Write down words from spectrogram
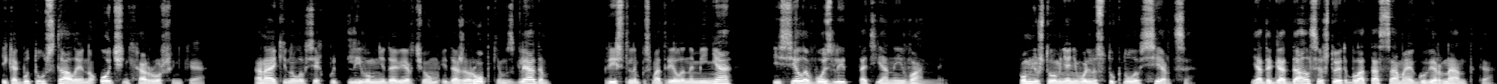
и как будто усталая, но очень хорошенькая. Она окинула всех пытливым, недоверчивым и даже робким взглядом, пристально посмотрела на меня и села возле Татьяны Ивановны. Помню, что у меня невольно стукнуло в сердце. Я догадался, что это была та самая гувернантка.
